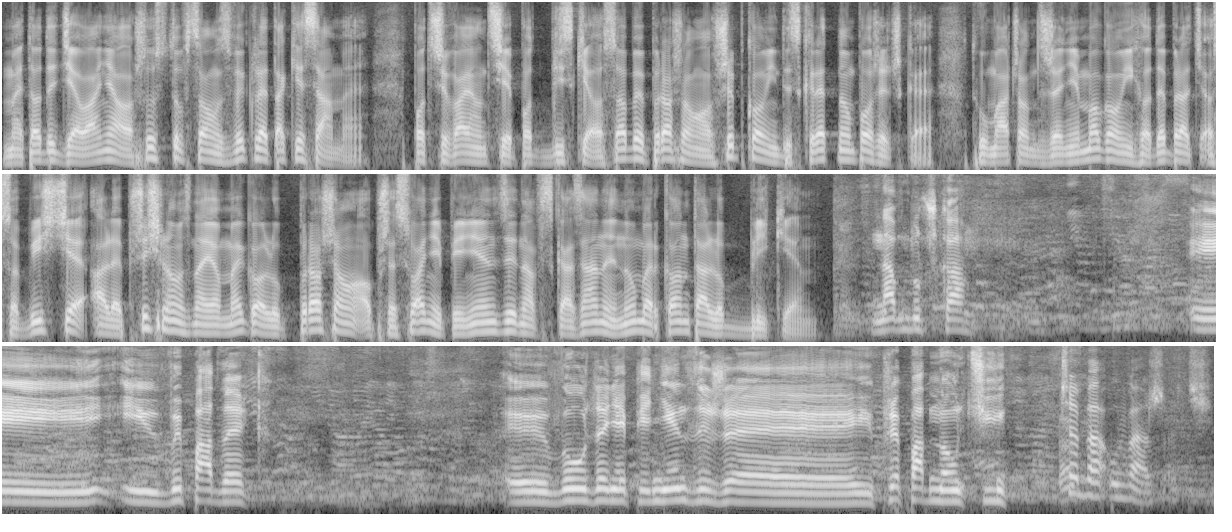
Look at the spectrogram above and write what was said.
Metody działania oszustów są zwykle takie same. Podszywając się pod bliskie osoby, proszą o szybką i dyskretną pożyczkę, tłumacząc, że nie mogą ich odebrać osobiście, ale przyślą znajomego lub proszą o przesłanie pieniędzy na wskazany numer konta lub blikiem. na wnuczka i, i wypadek, y, wyłudzenie pieniędzy, że przepadną ci. Trzeba uważać.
